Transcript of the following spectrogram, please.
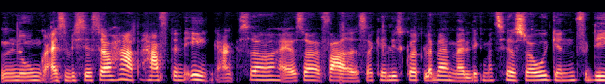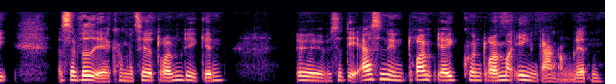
nogle altså hvis jeg så har haft den en gang, så har jeg så erfaret, at så kan jeg lige så godt lade være med at lægge mig til at sove igen, fordi så ved jeg, at jeg kommer til at drømme det igen. Øh, så det er sådan en drøm, jeg ikke kun drømmer én gang om natten.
